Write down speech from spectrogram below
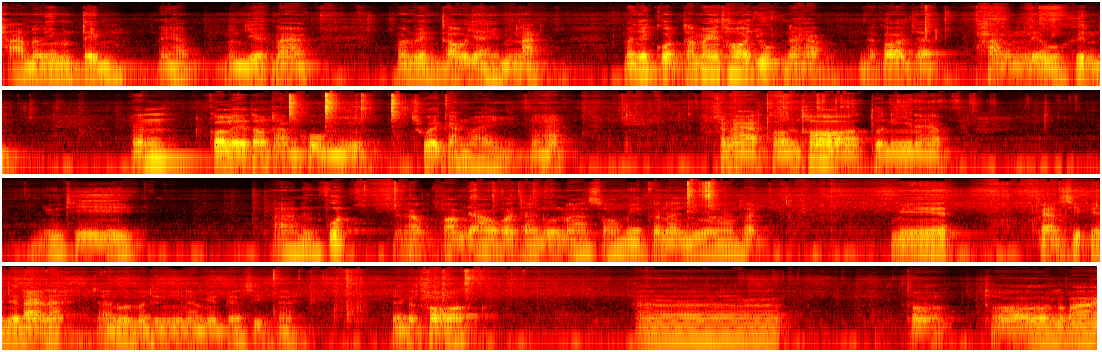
ฐานตัวนี้มันเต็มนะครับ มันเยอะมาก มันเป็นเตาใหญ่มันหนัก มันจะกดทำให้ท่อยุบนะครับ แล้วก็จะพังเร็วขึ้นนั้นก็เลยต้องทำโครงนี้ช่วยกันไว้นะฮะ ขนาดของท่อตัวนี้นะครับ อยู่ที่หนึ่งฟุตนะครับ ความยาวก็จากนู่นมา 2 เมตรก็น่าอยู่ประมาณสักเมตรแปดสิบเห็นจะได้นะ จากนู่นมาถึงนี้นะเมตรแปดสิบนะแล้วก็ท่ออท่อท่อระบาย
